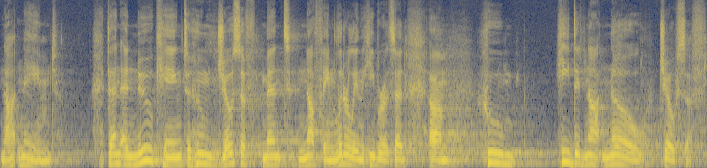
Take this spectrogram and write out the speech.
not named. Then a new king to whom Joseph meant nothing. Literally in the Hebrew, it said, um, whom he did not know Joseph.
